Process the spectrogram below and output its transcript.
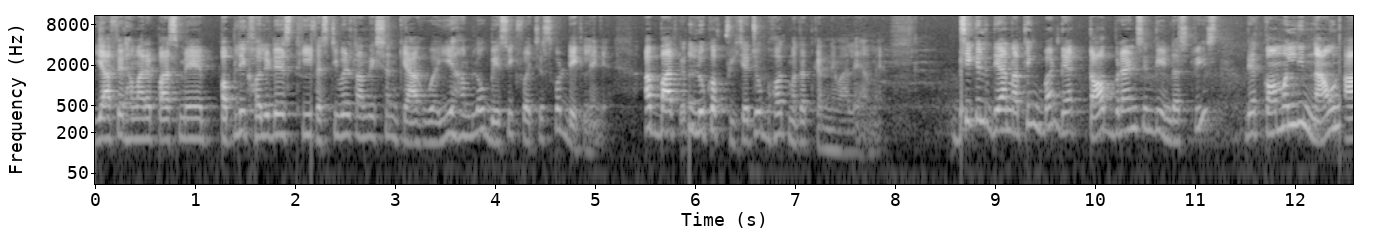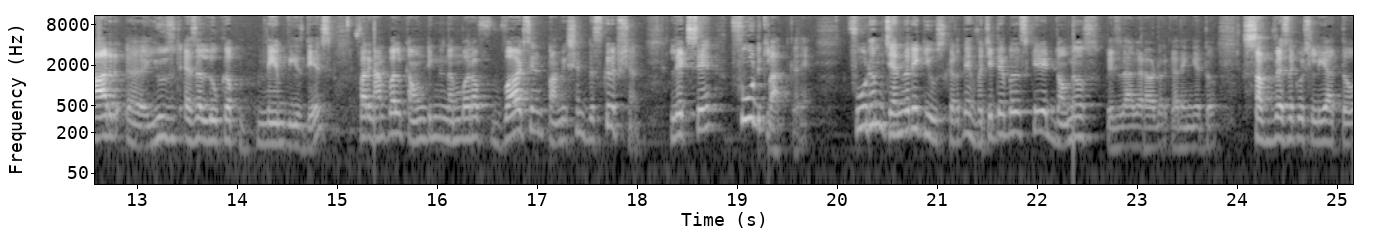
या फिर हमारे पास में पब्लिक हॉलीडेज थी फेस्टिवल ट्रांजेक्शन क्या हुआ, ये हम लोग बेसिक फीचर्स को देख लेंगे। अब बात करें लुकअप फीचर जो बहुत मदद करने वाले हैं हमें। Basically they are nothing but they are top brands in the industries they are commonly known are use as a lookup name these days for example counting number of words in transaction description let's say food की बात करें। फ़ूड हम जेनरिक यूज़ करते हैं. वेजिटेबल्स के लिए डोमिनोज पिज्जा अगर ऑर्डर करेंगे तो सबवे से कुछ लिया तो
